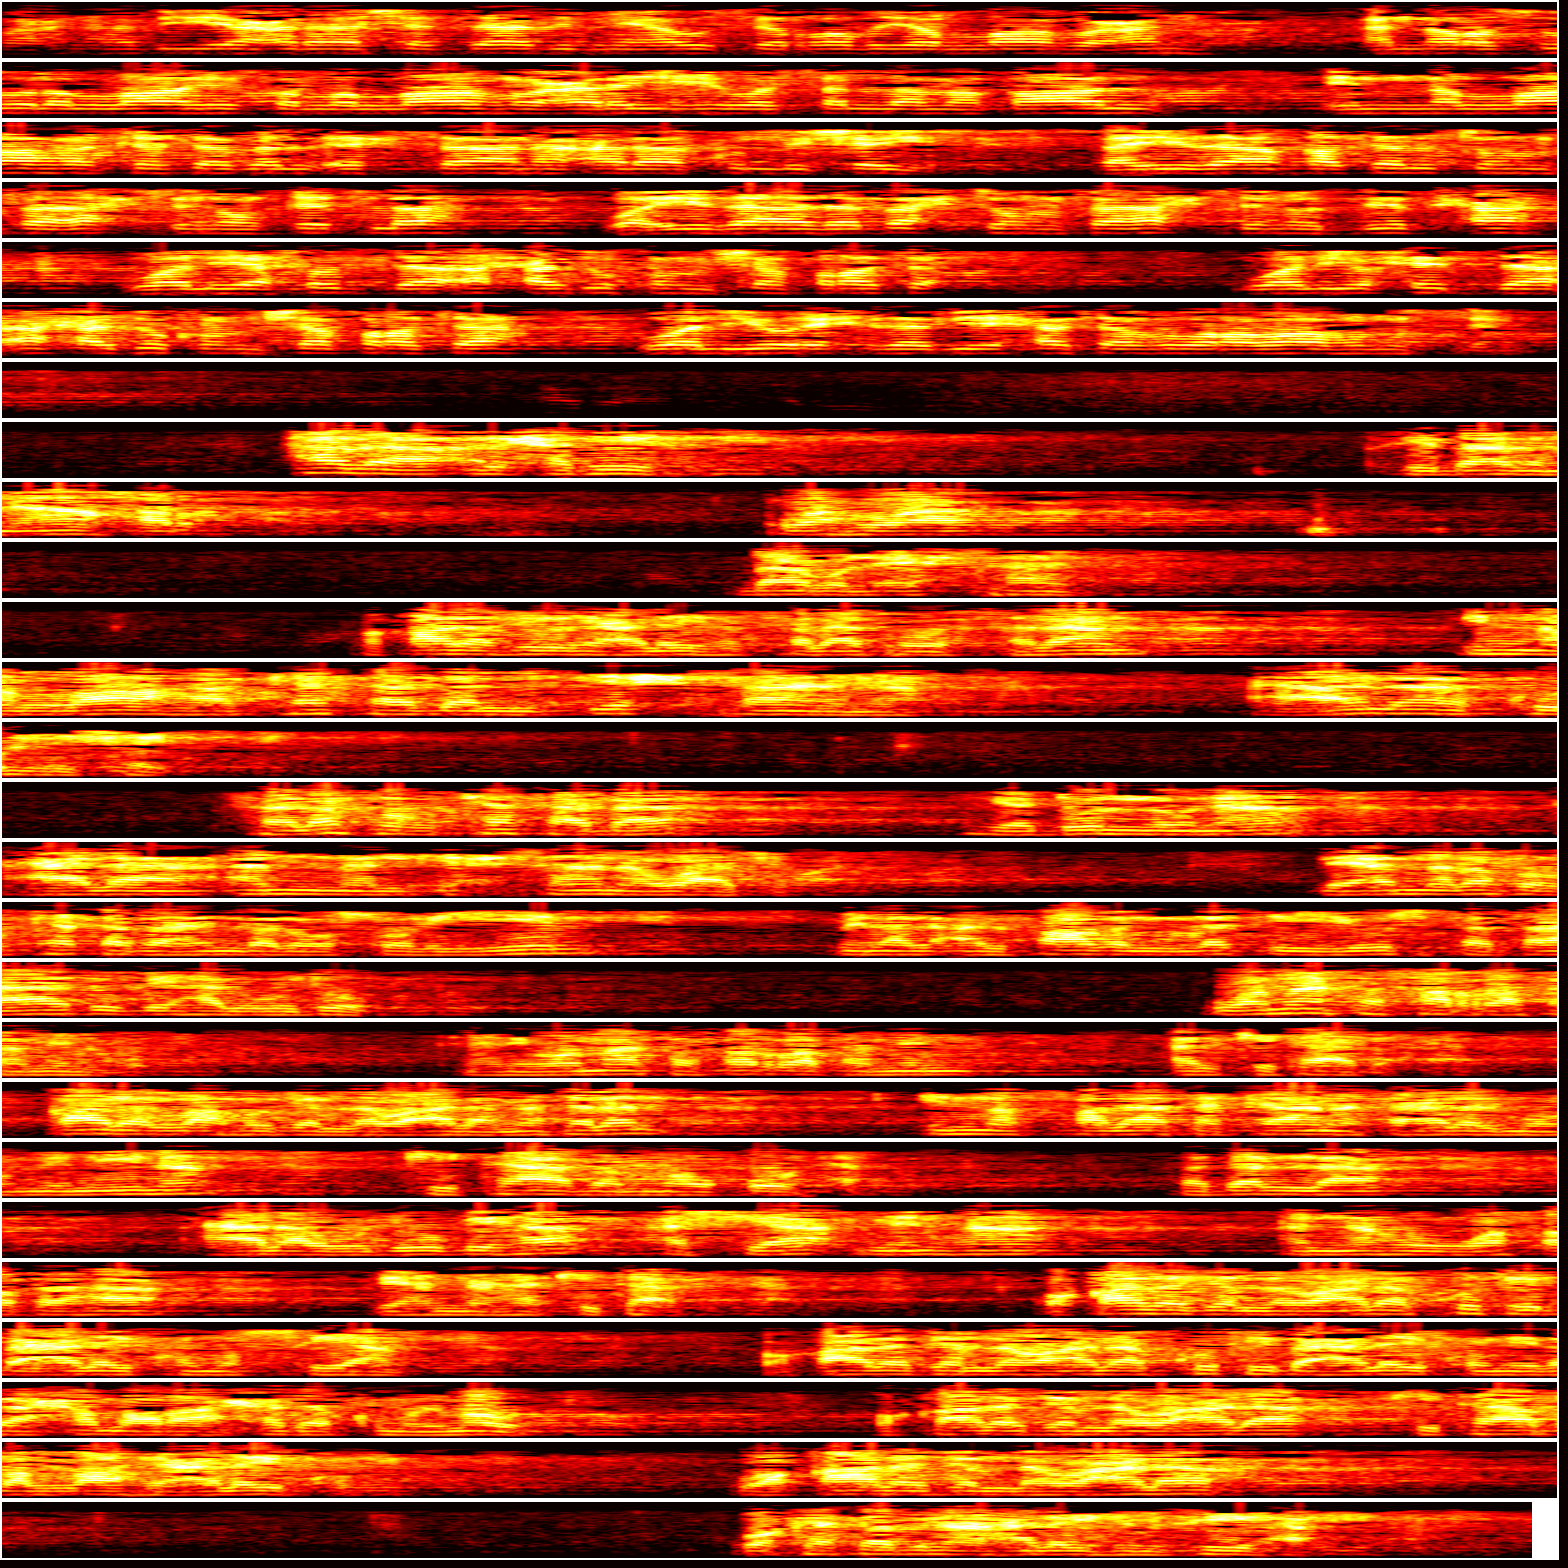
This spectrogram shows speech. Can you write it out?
وعن ابي يعلى شداد بن أوس رضي الله عنه أن رسول الله صلى الله عليه وسلم قال إن الله كتب الإحسان على كل شيء فإذا قتلتم فأحسنوا القتله وإذا ذبحتم فأحسنوا الذبحة وليحد أحدكم شفرته وليحد أحدكم شفرته وليرح ذبيحته رواه مسلم. هذا الحديث في باب آخر وهو باب الإحسان. فقال فيه عليه الصلاة والسلام إن الله كتب الإحسان على كل شيء. فلفظ كتب يدلنا على أن الإحسان واجب لأن لفظ كتب عند الأصوليين من الألفاظ التي يستفاد بها الوجوب. وما تصرف منه. يعني وما تصرف من الكتابة قال الله جل وعلا مثلا إن الصلاة كانت على المؤمنين كتابا موقوتا. فدل على وجوبها أشياء منها أنه وصفها بأنها كتاب. وقال جل وعلا كتب عليكم الصيام. وقال جل وعلا كتب عليكم إذا حضر أحدكم الموت. وقال جل وعلا كتاب الله عليكم. وقال جل وعلا وكتبنا عليهم فيها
